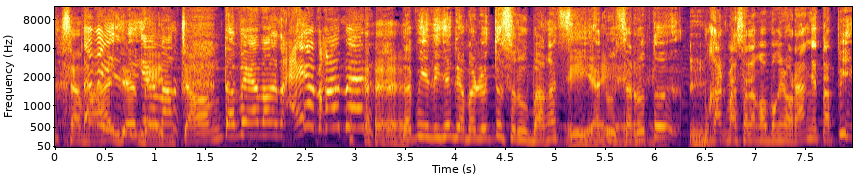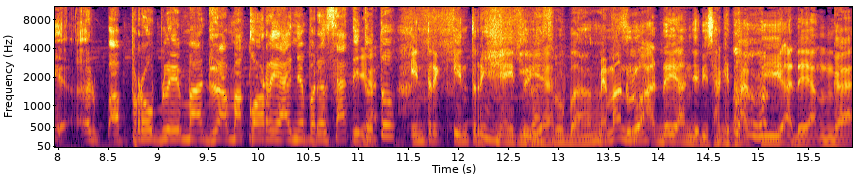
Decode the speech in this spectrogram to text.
Sama Tapi aja intinya emang- bencong. Tapi emang Eh apa kabar Tapi intinya zaman dulu tuh seru banget sih Iya, Aduh iya, seru iya. tuh Bukan masalah ngomongin orangnya Tapi eh, Problema drama Koreanya pada saat itu Iya. tuh intrik-intriknya itu gila, ya. seru banget Memang sih. dulu ada yang jadi sakit hati, ada yang enggak.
